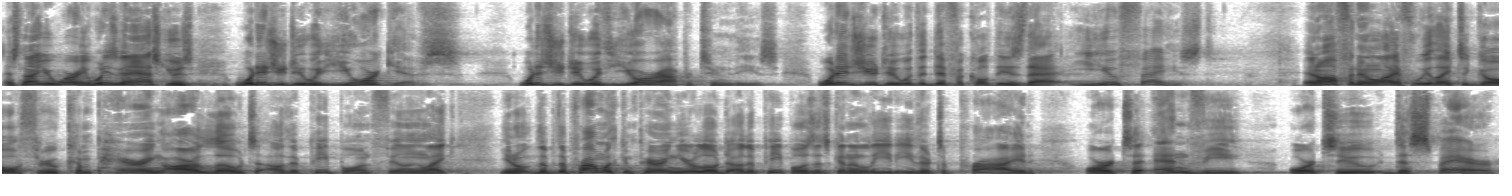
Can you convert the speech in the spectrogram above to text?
That's not your worry. What he's going to ask you is, what did you do with your gifts? What did you do with your opportunities? What did you do with the difficulties that you faced? And often in life, we like to go through comparing our load to other people and feeling like, you know, the, the problem with comparing your load to other people is it's going to lead either to pride or to envy or to despair.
